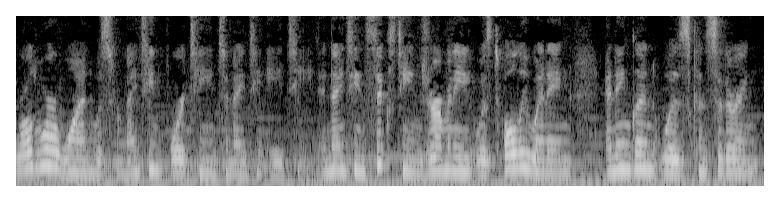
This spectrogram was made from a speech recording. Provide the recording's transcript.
World War I was from 1914 to 1918. In 1916, Germany was totally winning and England was considering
